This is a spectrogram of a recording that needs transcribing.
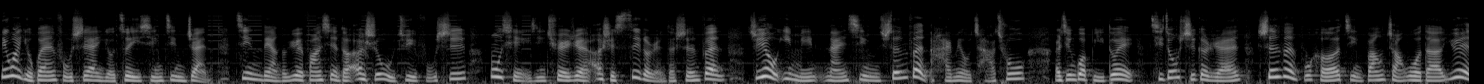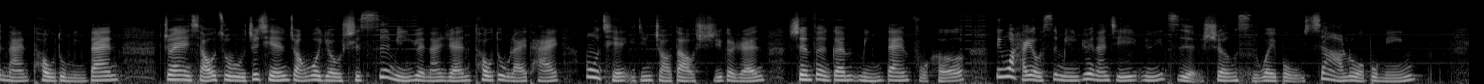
另外，有关浮尸案有最新进展。近两个月发现的二十五具浮尸，目前已经确认二十四个人的身份，只有一名男性身份还没有查出。而经过比对，其中十个人身份符合警方掌握的越南偷渡名单。专案小组之前掌握有十四名越南人偷渡来台，目前已经找到十个人身份跟名单符合。另外还有四名越南籍女子生死未卜，下落不明。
